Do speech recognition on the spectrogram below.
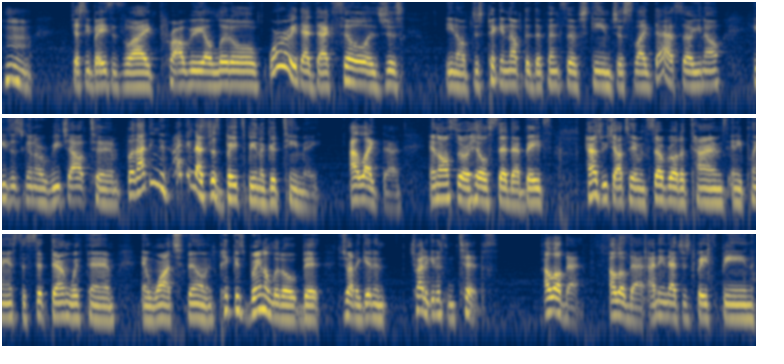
hmm, Jessie Bates is like probably a little worried that Dax Hill is just, you know, just picking up the defensive scheme just like that. So, you know, he's just gonna reach out to him. But I think that, I think that's just Bates being a good teammate. I like that. And also Hill said that Bates has reached out to him several other times and he plans to sit down with him and watch film and pick his brain a little bit to try to get in try to get in some tips. I love that. I love that. I think that's just Bates being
